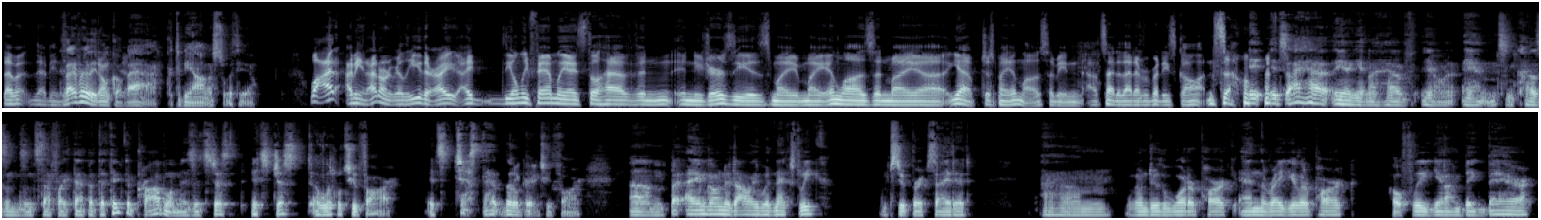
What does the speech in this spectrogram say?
That, that means I really don't go yeah. back, to be honest with you. Well, I, I, mean, I don't really either. I, I, the only family I still have in, in New Jersey is my, my in laws and my, uh, yeah, just my in laws. I mean, outside of that, everybody's gone. So it, it's, I have, you know, again, I have, you know, an aunt and some cousins and stuff like that. But I think the problem is it's just, it's just a little too far. It's just that little bit too far. Um, but I am going to Dollywood next week. I'm super excited. Um, we're going to do the water park and the regular park. Hopefully get on Big Bear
